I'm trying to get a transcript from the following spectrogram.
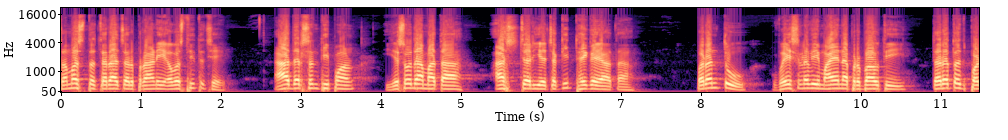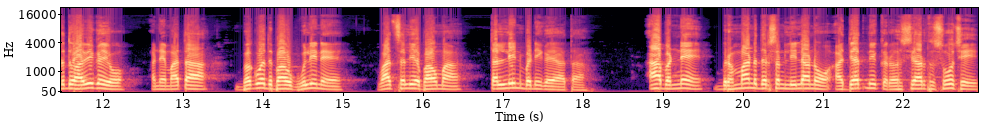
સમસ્ત ચરાચર પ્રાણી અવસ્થિત છે. આ દર્શનથી પણ યશોદા માતા આશ્ચર્યચકિત થઈ ગયા હતા. પરંતુ વૈષ્ણવી માયાના પ્રભાવથી તરત જ પડદો આવી ગયો અને માતા ભગવદ ભાવ ભૂલીને વાત્સલ્ય ભાવમાં તલ્લીન બની ગયા હતા. આ બંને બ્રહ્માંડ દર્શન લીલાનો આધ્યાત્મિક રહસ્યાર્થ શો છે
